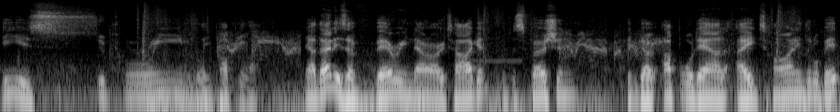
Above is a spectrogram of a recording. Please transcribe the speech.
he is supremely popular. Now that is a very narrow target. The dispersion can go up or down a tiny little bit.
